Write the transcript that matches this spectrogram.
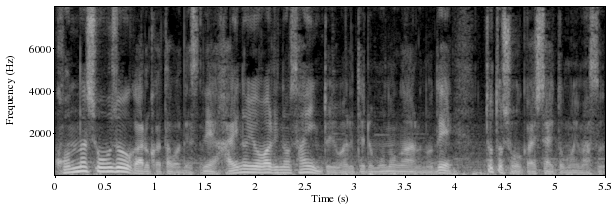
こんな症状がある方はですね肺の弱りのサインと言われているものがあるのでちょっと紹介したいと思います。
